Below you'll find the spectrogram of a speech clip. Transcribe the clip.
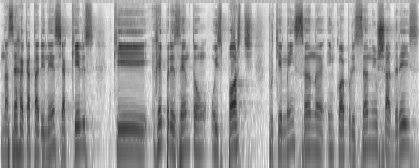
na Serra Catarinense aqueles que representam o esporte, porque mensana incorpore sano e o xadrez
